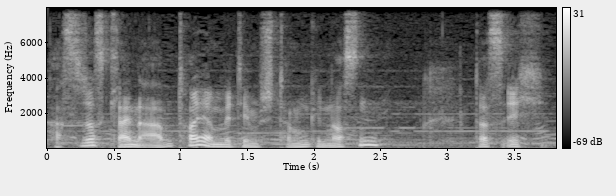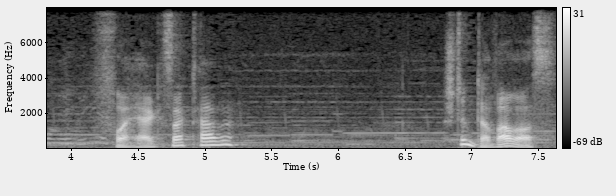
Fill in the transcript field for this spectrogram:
Hast du das kleine Abenteuer mit dem Stamm genossen, das ich vorhergesagt habe? Stimmt, da war was.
